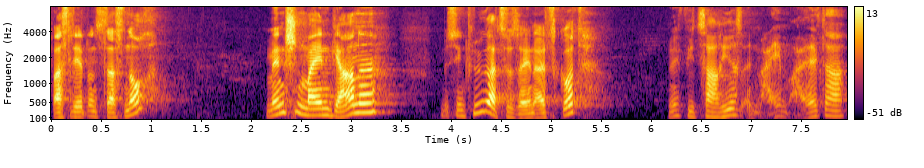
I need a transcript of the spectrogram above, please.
Was lehrt uns das noch? Menschen meinen gerne, ein bisschen klüger zu sein als Gott. Ne, wie Zacharias in meinem Alter.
